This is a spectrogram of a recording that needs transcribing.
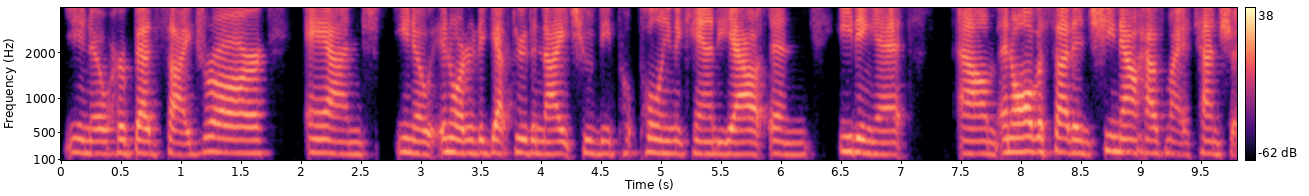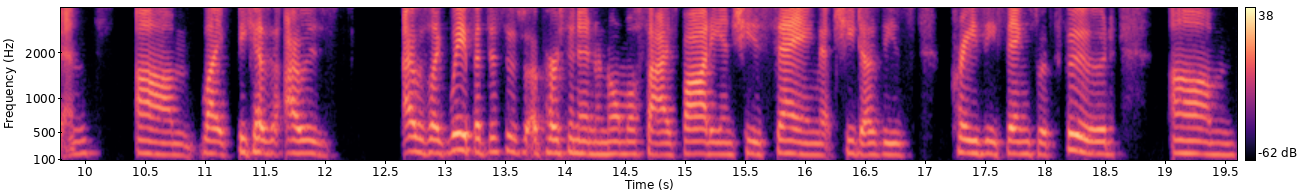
you know, her bedside drawer. And, you know, in order to get through the night, she would be p- pulling the candy out and eating it. Um, and all of a sudden, she now has my attention. Um, like, because I was, I was like, wait, but this is a person in a normal size body. And she's saying that she does these crazy things with food. Um,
